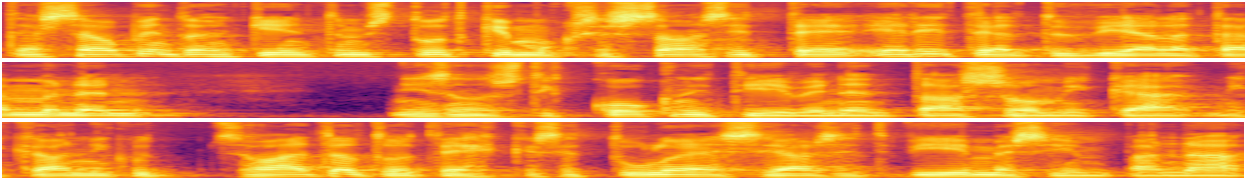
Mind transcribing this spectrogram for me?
tässä opintojen kiinnittämistutkimuksessa on sitten eritelty vielä tämmöinen niin sanotusti kognitiivinen taso, mikä, mikä on, niin kuin, se on ajateltu, että ehkä se tulee siellä sitten viimeisimpänä,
